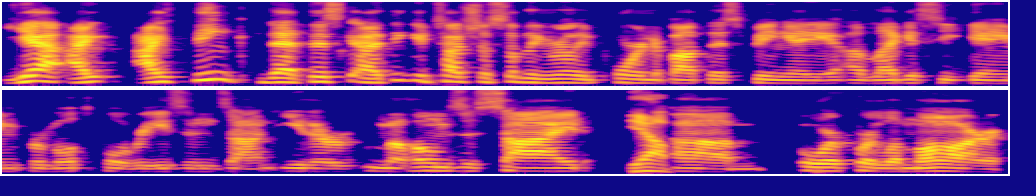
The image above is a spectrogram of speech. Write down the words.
yeah, I I think that this guy. I think you touched on something really important about this being a, a legacy game for multiple reasons on either Mahomes' side, yeah, um, or for Lamar.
